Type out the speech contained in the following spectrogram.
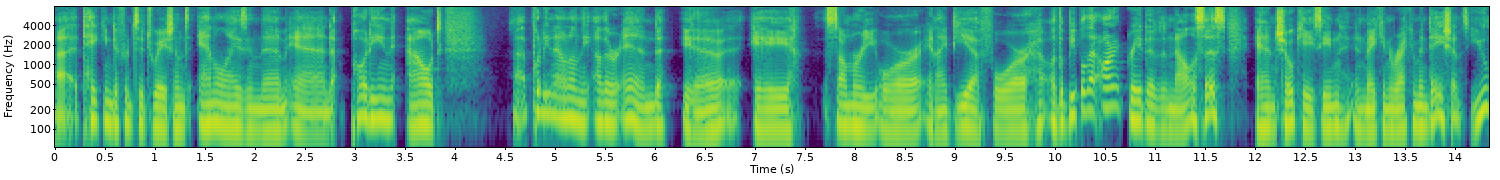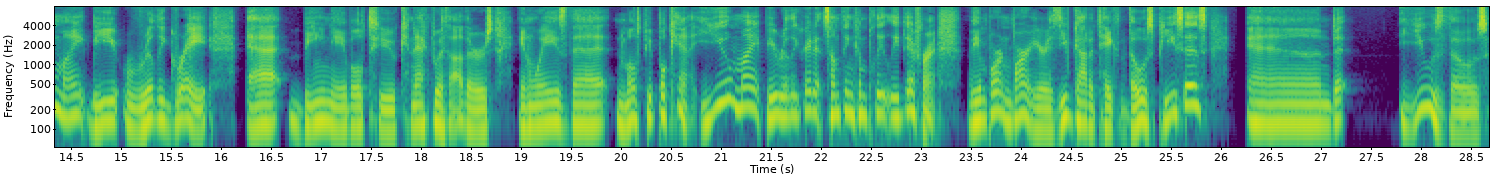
uh, taking different situations, analyzing them, and putting out, uh, putting out on the other end, you know, a summary or an idea for the people that aren't great at analysis and showcasing and making recommendations. You might be really great at being able to connect with others in ways that most people can't. You might be really great at something completely different. The important part here is you've got to take those pieces and use those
